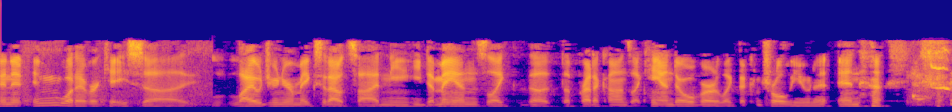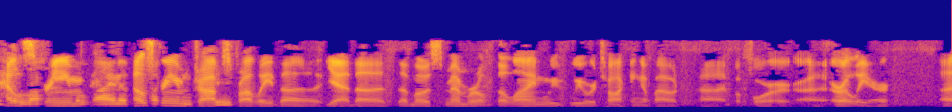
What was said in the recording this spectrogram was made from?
And it, in whatever case, uh, Lio Jr. makes it outside, and he, he demands like the the Predacons like hand over like the control unit, and Hellscream The line of Hellscream drops feet. probably the yeah the the most memorable the line we we were talking about uh, before uh, earlier. Uh,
